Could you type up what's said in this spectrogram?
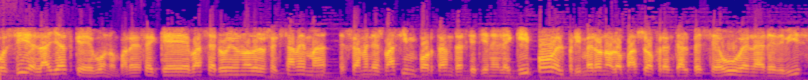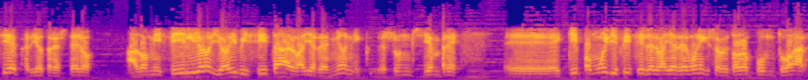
Pues sí, el Ajax que, bueno, parece que va a ser uno de los exámenes más importantes que tiene el equipo. El primero no lo pasó frente al PSV en la Eredivisie, perdió 3-0 a domicilio y hoy visita al Bayern de Múnich. Es un siempre eh, equipo muy difícil el Bayern de Múnich, sobre todo puntuar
